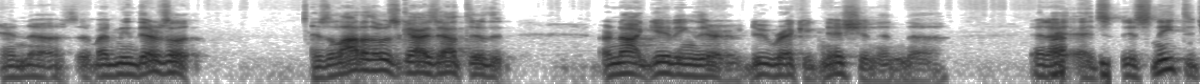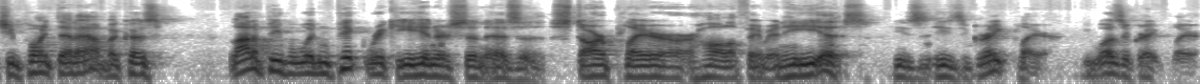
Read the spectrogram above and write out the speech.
And uh, so, I mean, there's a there's a lot of those guys out there that are not getting their due recognition, and uh, and I, it's it's neat that you point that out because a lot of people wouldn't pick Rickey Henderson as a star player or Hall of Famer, and he is. He's he's a great player. He was a great player.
